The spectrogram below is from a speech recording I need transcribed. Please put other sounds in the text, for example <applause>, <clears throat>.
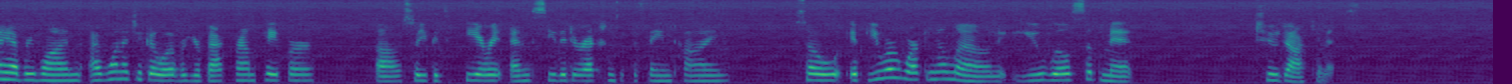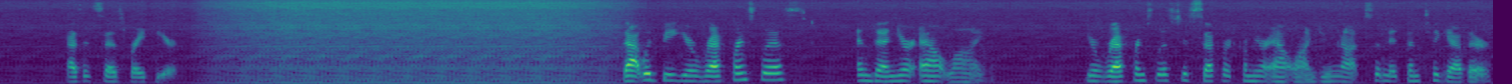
Hi everyone. I wanted to go over your background paper uh, so you could hear it and see the directions at the same time. So if you are working alone, you will submit two documents, as it says right here. That would be your reference list and then your outline. Your reference list is separate from your outline. Do not submit them together.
